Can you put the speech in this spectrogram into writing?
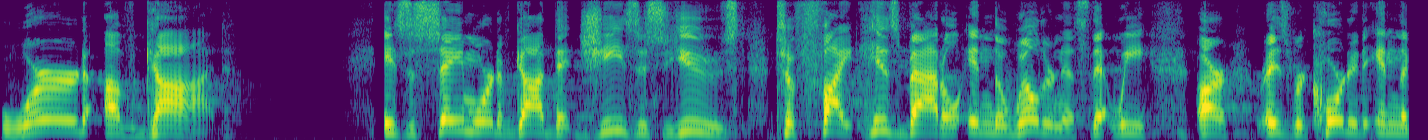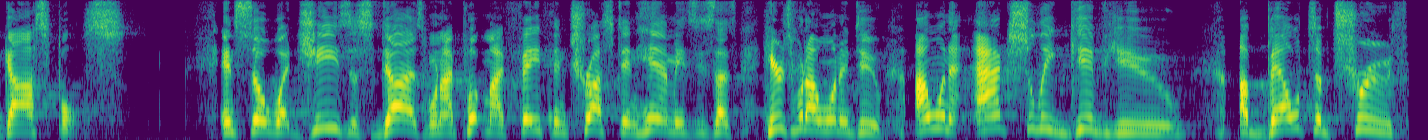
Word of God is the same Word of God that Jesus used to fight his battle in the wilderness that we are, is recorded in the Gospels. And so, what Jesus does when I put my faith and trust in Him is He says, Here's what I want to do I want to actually give you a belt of truth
